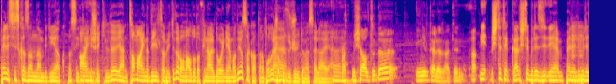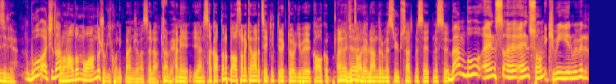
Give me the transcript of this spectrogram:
Pele'siz kazanılan bir Dünya Kupasıydı. Aynı şekilde yani tam aynı değil tabii ki de Ronaldo da finalde oynayamadı ya sakatlanıp. O da çok Evet. üzücüydü mesela yani. Evet. 66'da İngiltere zaten. 70'te tekrar işte Brezilya, Pele'li. Brezilya. Bu açıdan Ronaldo'nun o an da çok ikonik bence mesela. tabii. Hani yani sakatlanıp daha sonra kenarda teknik direktör gibi kalkıp hani Evet, milleti evet. alevlendirmesi, yükseltmesi, etmesi. Ben bu en so- en son 2021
